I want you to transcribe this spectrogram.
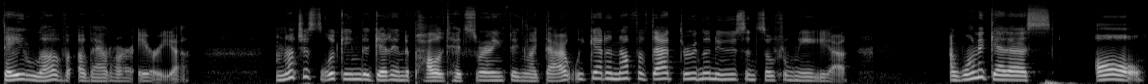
they love about our area. I'm not just looking to get into politics or anything like that. We get enough of that through the news and social media. I want to get us all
